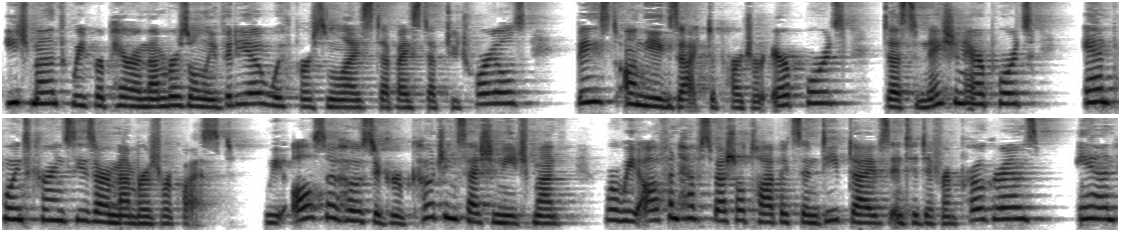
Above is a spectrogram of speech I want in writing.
Each month, we prepare a members-only video with personalized step-by-step tutorials based on the exact departure airports, destination airports, and points currencies our members request. We also host a group coaching session each month where we often have special topics and deep dives into different programs, and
